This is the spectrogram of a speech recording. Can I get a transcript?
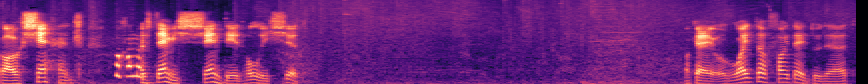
Oh, Chen. Look how much damage Chen did, holy shit. Okay, why the fuck did I do that?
